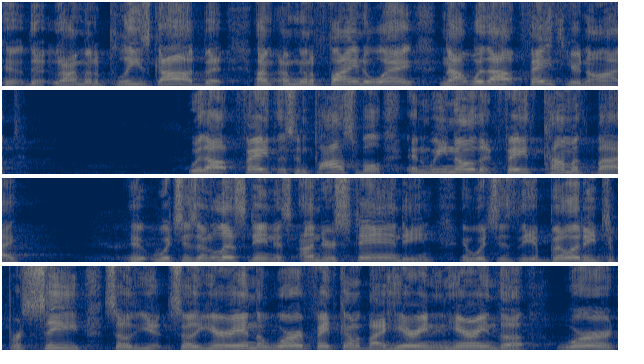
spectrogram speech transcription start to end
I'm going to please God, but I'm, I'm going to find a way. Not without faith, you're not. Without faith, it's impossible. And we know that faith cometh by, which isn't listening, it's understanding, and which is the ability to perceive. So, you, so you're in the Word. Faith cometh by hearing, and hearing the Word.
